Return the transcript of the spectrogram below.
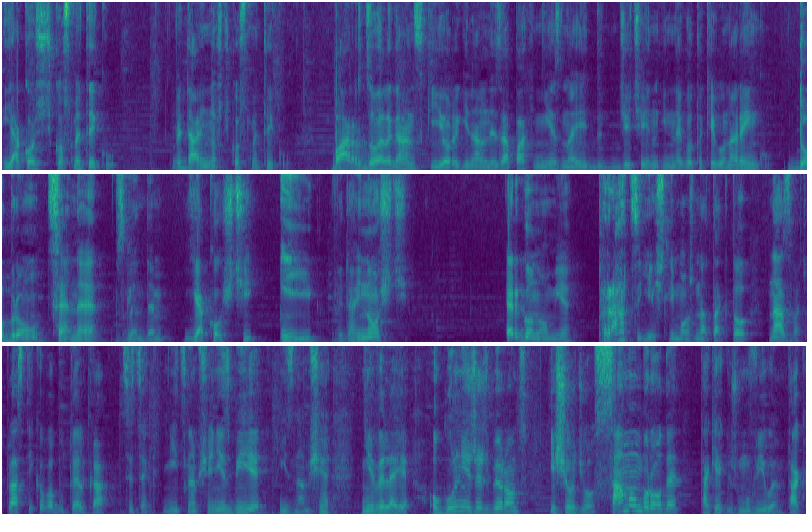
Jakość kosmetyku, wydajność kosmetyku, bardzo elegancki i oryginalny zapach, nie znajdziecie innego takiego na rynku. Dobrą cenę względem jakości i wydajności. Ergonomię pracy, jeśli można tak to nazwać. Plastikowa butelka, cycek, nic nam się nie zbije, nic nam się nie wyleje. Ogólnie rzecz biorąc, jeśli chodzi o samą brodę, tak jak już mówiłem, tak,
